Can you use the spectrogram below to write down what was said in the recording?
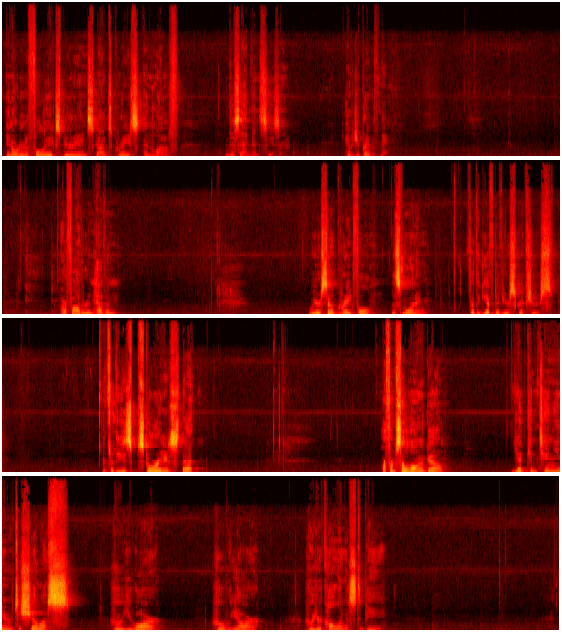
in order to fully experience God's grace and love this Advent season? Hey, would you pray with me? Our Father in heaven, we are so grateful this morning for the gift of your scriptures and for these stories that are from so long ago, yet continue to show us who you are, who we are, who you're calling us to be,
